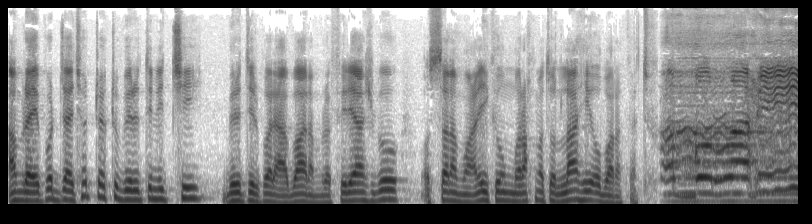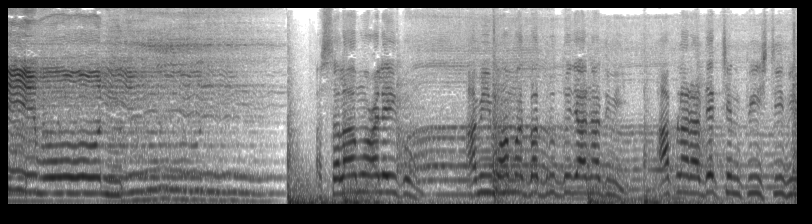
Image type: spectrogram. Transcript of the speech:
আমরা এ পর্যায়ে ছোট্ট একটু বিরতি নিচ্ছি। বিরতির পরে আবার আমরা ফিরে আসব। আসসালামু আলাইকুম রহমতুল্লাহ ওবরাকাত আসসালামু আলাইকুম আমি মোহাম্মদ বদরুদ্দোজা নাদবি আপনারা দেখছেন peace TV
